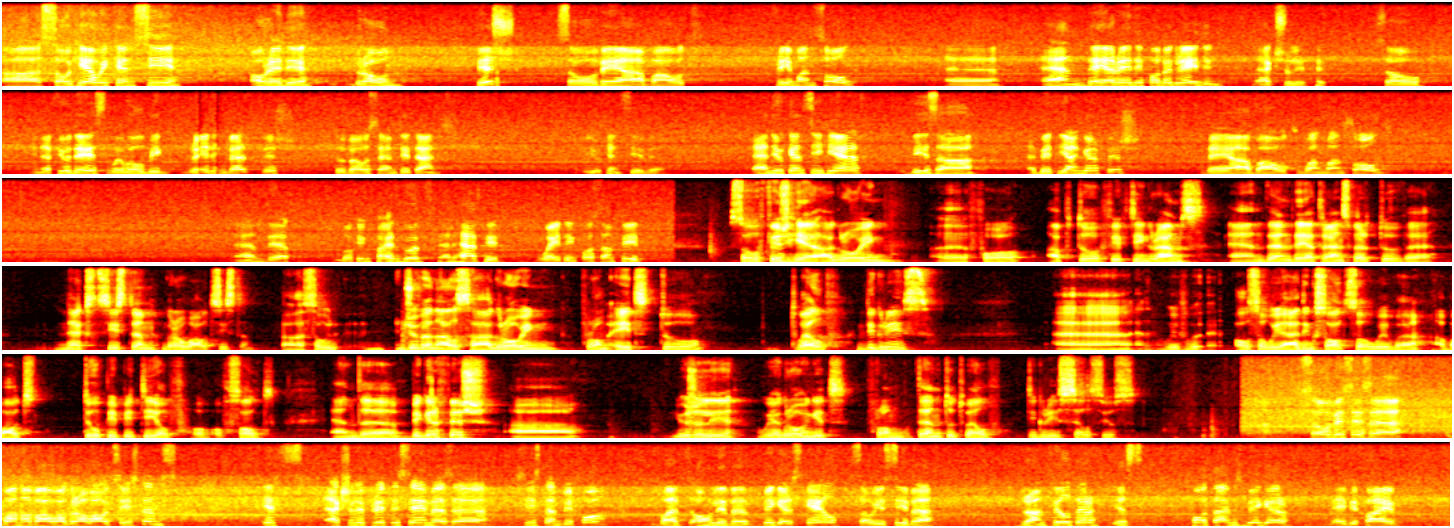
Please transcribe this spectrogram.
Uh, so here we can see already grown fish. So they are about three months old uh, and they are ready for the grading actually. so in a few days, we will be grading that fish to those empty tanks. You can see there. And you can see here, these are a bit younger fish. They are about one month old. And they're looking quite good and happy, waiting for some feed. So fish here are growing uh, for up to 15 grams, and then they are transferred to the next system, grow out system. Uh, so juveniles are growing from 8 to 12 degrees. Uh, we've also we're adding salt, so we've uh, about 2 ppt of, of, of, salt. And the bigger fish, uh, usually we are growing it from 10 to 12 degrees Celsius. So this is uh, one of our grow out systems. It's actually pretty same as a system before, but only the bigger scale. So you see the drum filter is four times bigger, maybe five.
